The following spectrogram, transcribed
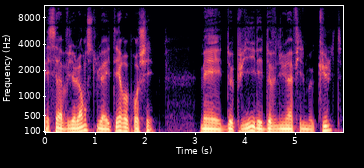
et sa violence lui a été reprochée. Mais depuis, il est devenu un film culte,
